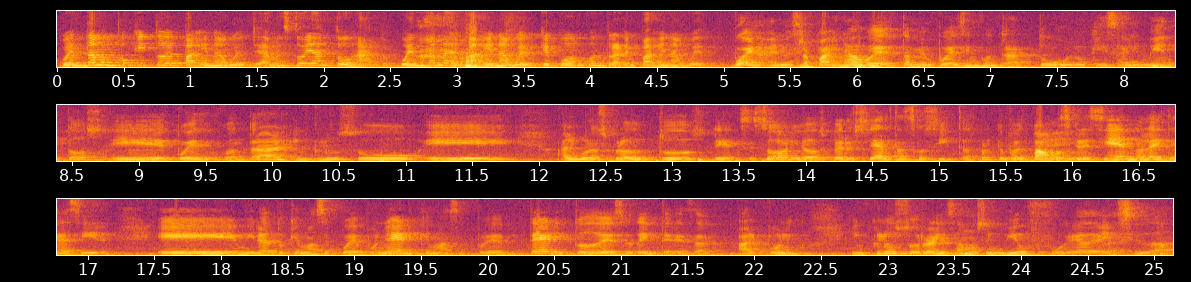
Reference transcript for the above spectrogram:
Cuéntame un poquito de página web, ya me estoy antojando. Cuéntame de página web, ¿qué puedo encontrar en página web? Bueno, en nuestra página web también puedes encontrar todo lo que es alimentos, eh, puedes encontrar incluso eh, algunos productos de accesorios, pero ciertas cositas porque pues vamos creciendo, la idea es ir eh, mirando qué más se puede poner, qué más se puede meter y todo eso de interés al, al público. Incluso realizamos envío fuera de la ciudad.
